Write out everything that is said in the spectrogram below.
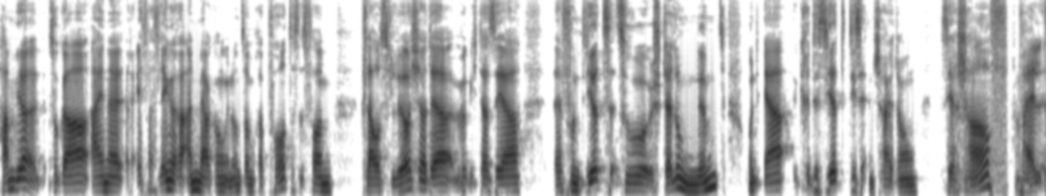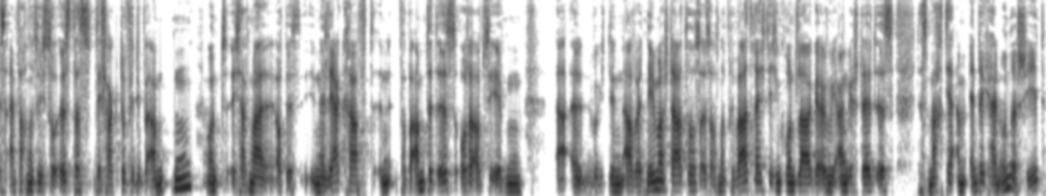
haben wir sogar eine etwas längere Anmerkung in unserem Report. Das ist von Klaus Lörcher, der wirklich da sehr äh, fundiert zu Stellung nimmt und er kritisiert diese Entscheidung sehr scharf, weil es einfach natürlich so ist, dass de facto für die Beamten und ich sag mal, ob es eine Lehrkraft verbeamtet ist oder ob sie eben äh, wirklich den Arbeitnehmerstatus, also auf einer privatrechtlichen Grundlage irgendwie angestellt ist, das macht ja am Ende keinen Unterschied.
